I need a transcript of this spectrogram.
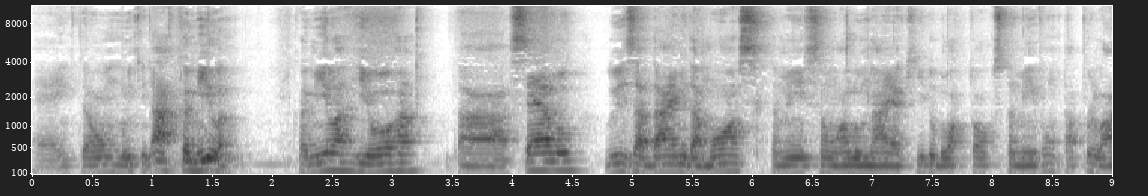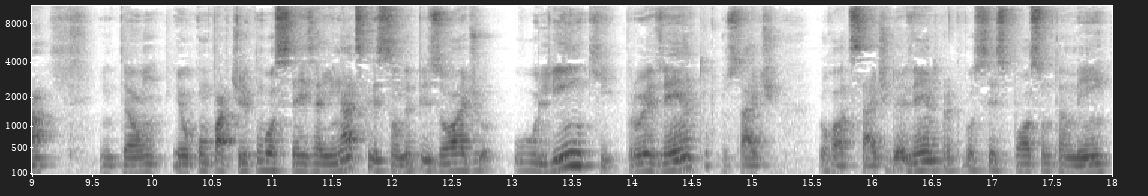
É, então, muito. Ah, Camila. Camila Rioja, da Celo. Luiz Daime da Moss, que também são alumni aqui do Block Talks, também vão estar por lá. Então eu compartilho com vocês aí na descrição do episódio o link para o evento, para o site, para o hot site do evento, para que vocês possam também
